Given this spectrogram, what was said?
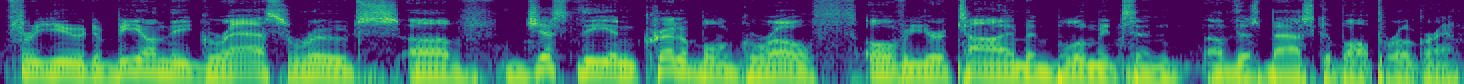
for you to be on the grassroots of just the incredible growth over your time in Bloomington of this basketball program?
